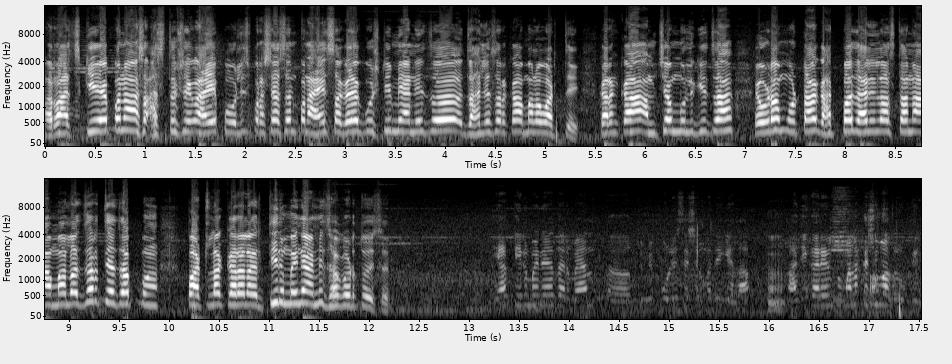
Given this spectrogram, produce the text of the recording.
राजकीय पण हस्तक्षेप आहे पोलीस प्रशासन पण आहे सगळ्या गोष्टी मॅनेज झाल्यासारखं आम्हाला वाटते कारण का आमच्या मुलगीचा एवढा मोठा घातपात झालेला असताना आम्हाला जर त्याचा पाठलाग करायला तीन महिने आम्ही झगडतोय सर. या तीन महिन्या दरम्यान अ, तुम्ही पोलीस स्टेशनमध्ये गेला. अधिकाऱ्यांनी तुम्हाला कशी वागणूक दिली?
